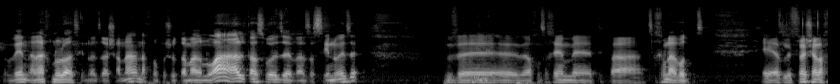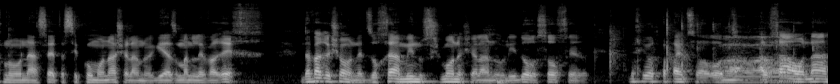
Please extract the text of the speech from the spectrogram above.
אתה מבין? אנחנו לא עשינו את זה השנה, אנחנו פשוט אמרנו, אה, אל תעשו את זה, ואז עשינו את זה, ואנחנו צריכים אה, טיפה, צריכים לעבוד את זה. אה, אז לפני שאנחנו נעשה את הסיכום עונה שלנו, הגיע הזמן לברך דבר ראשון, את זוכה המינוס שמונה שלנו, לידור סופר, מחיאות כפיים סוערות, הלכה העונה,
